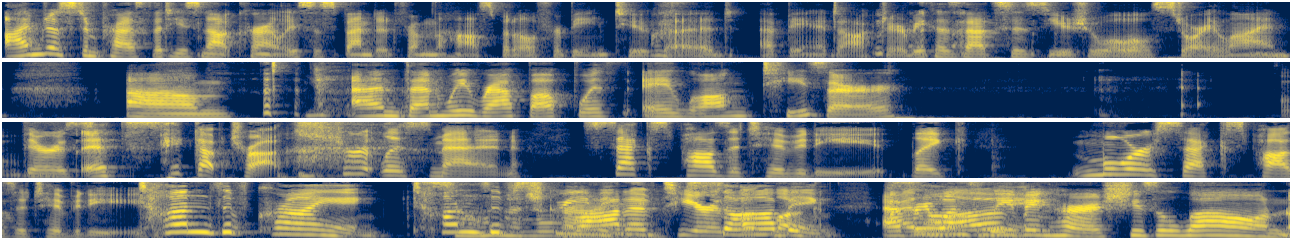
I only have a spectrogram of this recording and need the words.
I'm just impressed that he's not currently suspended from the hospital for being too good at being a doctor because that's his usual storyline. Um, and then we wrap up with a long teaser. There's It's- pickup trucks, shirtless men, sex positivity, like more sex positivity. Tons of crying. Tons So of much screaming. lot of tears. Uh, look, Sobbing. Everyone's love- leaving her. She's alone.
